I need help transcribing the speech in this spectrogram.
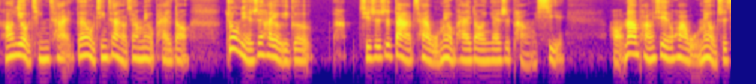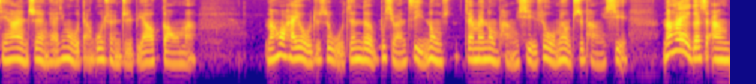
好像也有青菜，刚才我青菜好像没有拍到。重点是还有一个其实是大菜，我没有拍到，应该是螃蟹。好，那螃蟹的话，我没有吃，其他人吃很开心，因为我胆固醇值比较高嘛。然后还有就是，我真的不喜欢自己弄在那弄螃蟹，所以我没有吃螃蟹。然后还有一个是安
